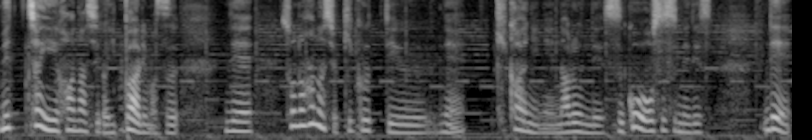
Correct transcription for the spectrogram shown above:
めっちゃいい話がいっぱいあります。でその話を聞くっていうね機会に、ね、なるんですごいおすすめです。で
